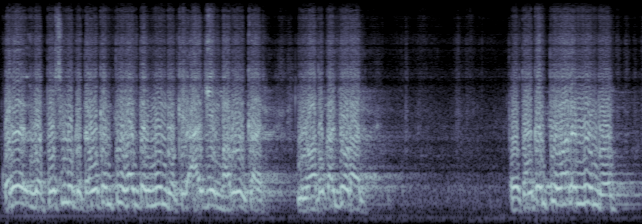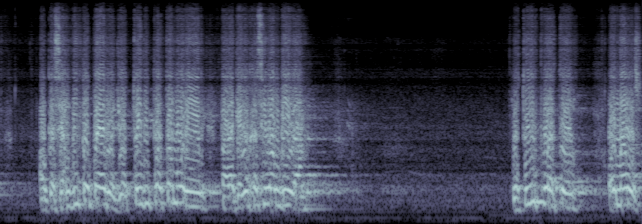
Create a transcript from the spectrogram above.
¿Cuál es lo próximo que tengo que empujar del mundo? Que alguien va a brincar y me va a tocar llorar. Pero tengo que empujar el mundo, aunque sean vituperios, yo estoy dispuesto a morir para que ellos reciban vida. Yo estoy dispuesto, oh, hermanos,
